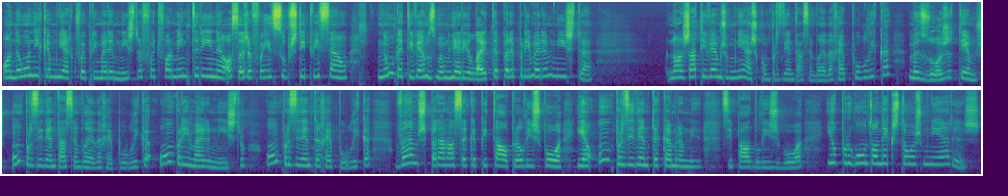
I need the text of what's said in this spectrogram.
Onde a única mulher que foi primeira-ministra foi de forma interina, ou seja, foi em substituição. Nunca tivemos uma mulher eleita para primeira-ministra. Nós já tivemos mulheres como Presidente da Assembleia da República, mas hoje temos um Presidente da Assembleia da República, um Primeiro-Ministro, um Presidente da República. Vamos para a nossa capital, para Lisboa, e é um Presidente da Câmara Municipal de Lisboa. E eu pergunto onde é que estão as mulheres?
